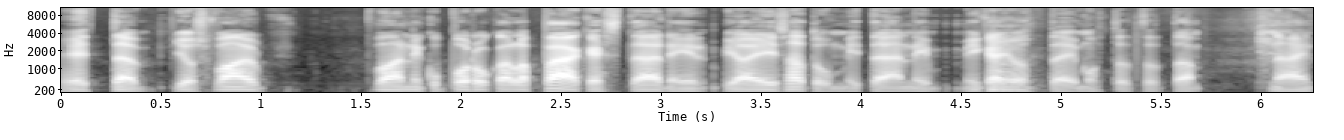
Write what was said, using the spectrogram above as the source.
että jos vaan, vaan niin kuin porukalla pää kestää niin, ja ei satu mitään, niin mikä Mm. jottei, mutta tota, näin.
